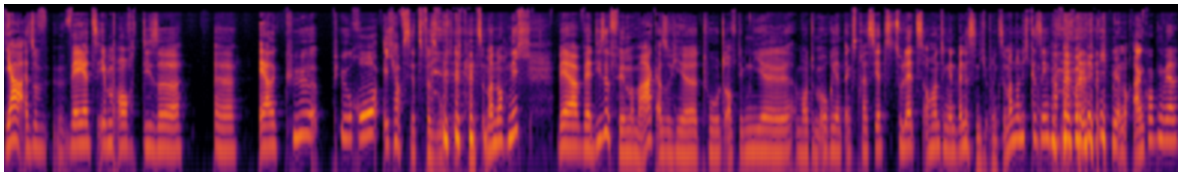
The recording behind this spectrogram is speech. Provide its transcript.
ja, also wer jetzt eben auch diese äh, Hercule Pyro. Ich habe es jetzt versucht, ich kann es immer noch nicht. Wer, wer diese Filme mag, also hier Tod auf dem Nil, Mord im Orient Express, jetzt zuletzt Haunting in Venice, den ich übrigens immer noch nicht gesehen habe, aber den ich mir noch angucken werde.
